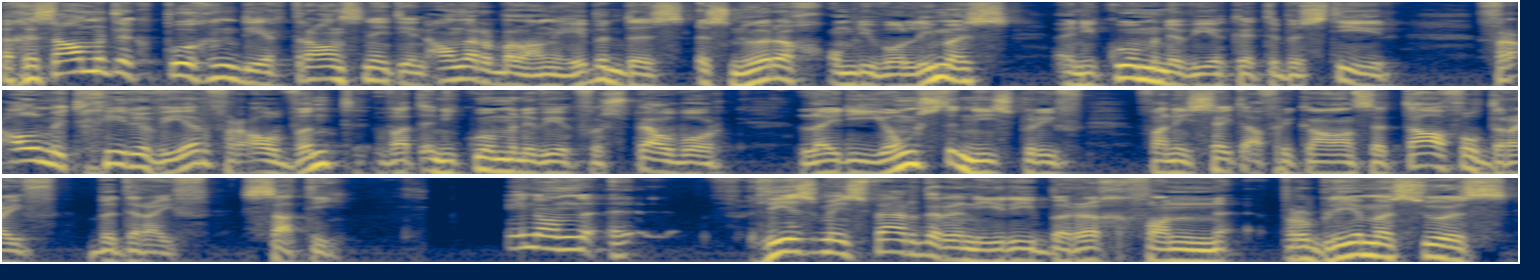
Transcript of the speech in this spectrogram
'n Gesamentlike poging deur Transnet en ander belanghebbendes is nodig om die volumes in die komende weke te bestuur, veral met giere weer, veral wind wat in die komende week voorspel word, lui die jongste nuusbrief van die Suid-Afrikaanse tafeldryfbedryf Sati. En dan uh, lees mens verder in hierdie berig van probleme soos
